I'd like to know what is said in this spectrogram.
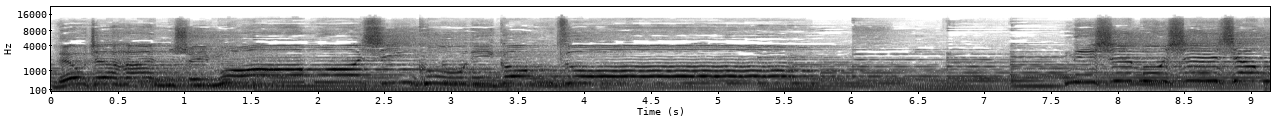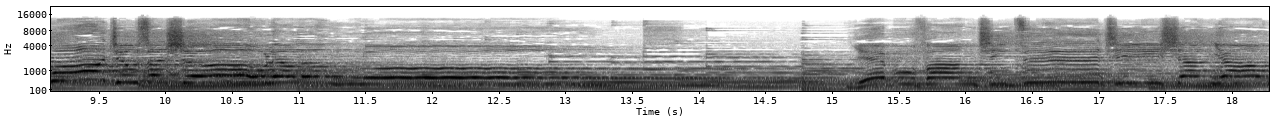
流着汗水默默辛苦的工作？你是不是像我，就算受了冷落，也不放弃自己想要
